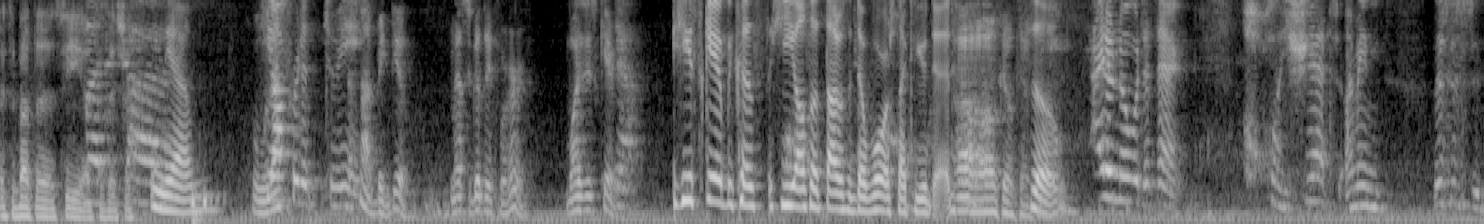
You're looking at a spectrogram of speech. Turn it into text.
It's about the CEO position. Uh, yeah. Well, he that's, offered it to me. that's not a big deal. That's a good thing for her. Why is he scared? Yeah. He's scared because he also thought it was a divorce like you did. Oh, okay, okay. So I don't know what to think. Holy shit! I mean, this is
